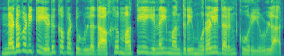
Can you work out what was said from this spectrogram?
நடவடிக்கை எடுக்கப்பட்டு உள்ளதாக மத்திய இணை மந்திரி முரளிதரன் கூறியுள்ளார்.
